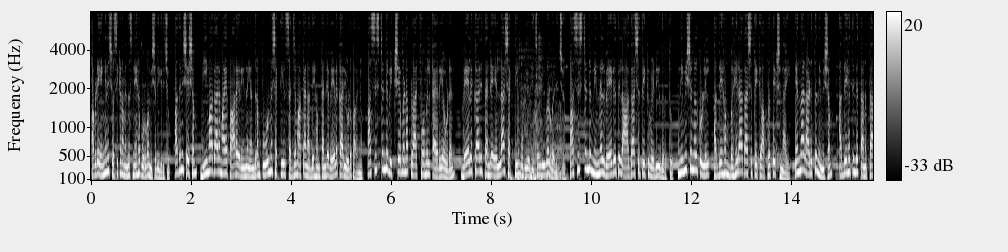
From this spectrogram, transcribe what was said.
അവിടെ എങ്ങനെ ശ്വസിക്കണമെന്ന് സ്നേഹപൂർവം വിശദീകരിച്ചു. അതിനുശേഷം ഭീമാകാരമായ പാറ എറിയുന്ന യന്ത്രം പൂർണ ശക്തിയിൽ സജ്ജമാക്കാൻ അദ്ദേഹം തന്റെ വേലക്കാരിയോട് പറഞ്ഞു. അസിസ്റ്റന്റ് വിക്ഷേപണ പ്ലാറ്റ്ഫോമിൽ കയറിയ ഉടൻ വേലക്കാരി തന്റെ എല്ലാ ശക്തിയും ഉപയോഗിച്ച് ലിവർ വലിച്ചു. അസിസ്റ്റന്റ് മിന്നൽ വേഗത്തിൽ ആകാശത്തേക്ക് വെടിയുതിർത്തു. നിമിഷങ്ങൾക്കുള്ളിൽ അദ്ദേഹം ബഹിരാകാശത്തേക്ക് അപ്രത്യക്ഷനായി. എന്നാൽ അടുത്ത നിമിഷം അദ്ദേഹത്തിന്റെ തണുത്ത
